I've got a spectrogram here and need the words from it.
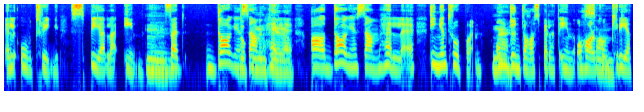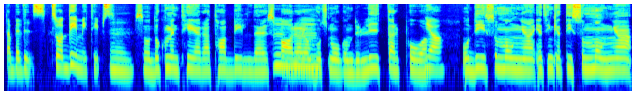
eller otrygg, spela in. För att dagens samhälle, ja, dagens samhälle, ingen tror på en. Nej. Om du inte har spelat in och har Sant. konkreta bevis. Så det är mitt tips. Så dokumentera, ta bilder, spara dem hos någon du litar på. Mhm. Ja. Och det är så många, jag tänker att det är så många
